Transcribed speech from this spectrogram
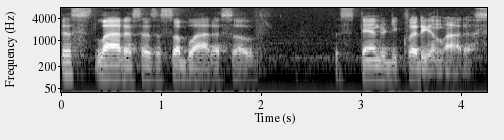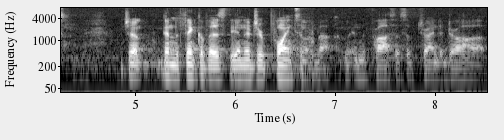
this lattice as a sublattice of the standard Euclidean lattice, which I'm going to think of as the integer points I'm about I'm in the process of trying to draw up.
